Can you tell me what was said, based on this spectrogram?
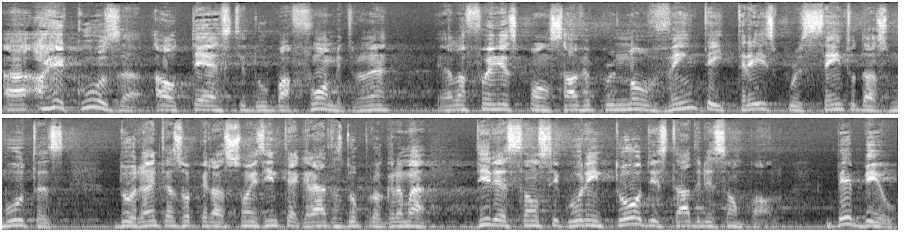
A, a recusa ao teste do bafômetro, né? Ela foi responsável por 93% das multas durante as operações integradas do programa Direção Segura em todo o estado de São Paulo. Bebeu,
